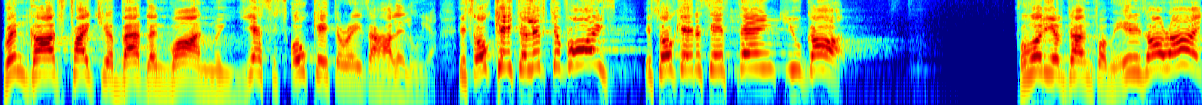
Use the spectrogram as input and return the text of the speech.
when God fights your battle and won, yes, it's okay to raise a hallelujah. It's okay to lift your voice. It's okay to say, Thank you, God, for what you have done for me. It is all right.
